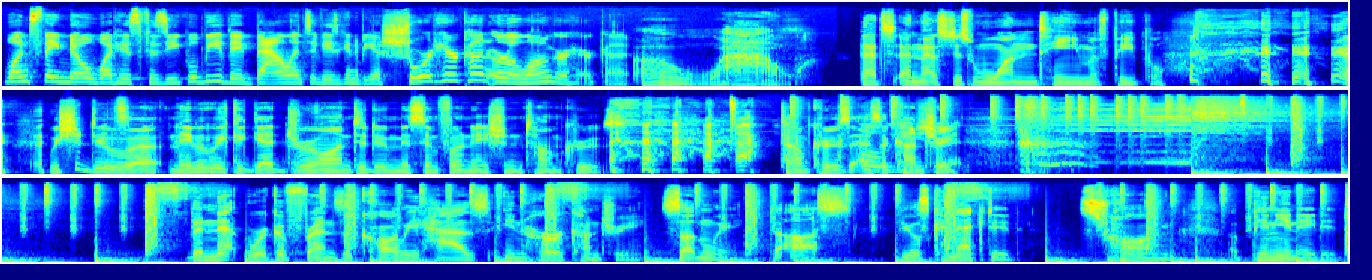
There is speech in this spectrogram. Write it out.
once they know what his physique will be, they balance if he's going to be a short haircut or a longer haircut. Oh wow. That's and that's just one team of people. We should do. Uh, maybe we could get Drew on to do MisInfoNation. Tom Cruise. Tom Cruise as a country. The network of friends that Carlye has in her country suddenly, to us, feels connected, strong, opinionated,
